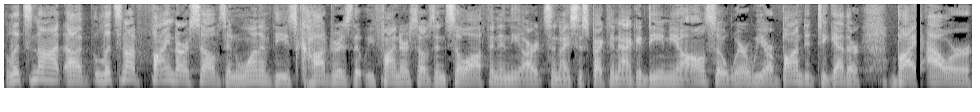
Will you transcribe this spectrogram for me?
Let's not. Uh, let's not find ourselves in one of these cadres that we find ourselves in so often in the arts, and I suspect in academia also, where we are bonded together by our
